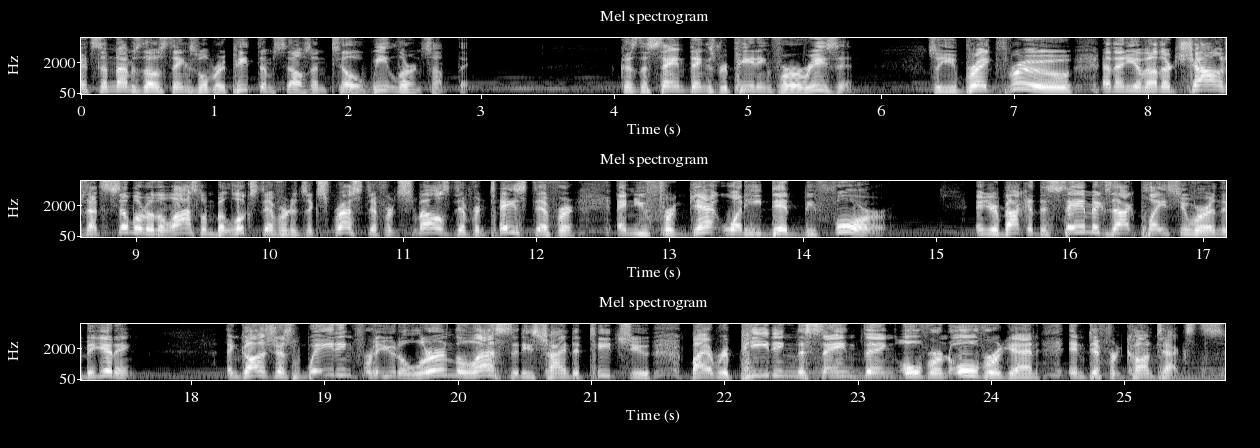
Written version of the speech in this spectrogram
And sometimes those things will repeat themselves until we learn something. Because the same thing's repeating for a reason. So you break through, and then you have another challenge that's similar to the last one, but looks different, it's expressed different, smells different, tastes different, and you forget what he did before. And you're back at the same exact place you were in the beginning. And God's just waiting for you to learn the lesson He's trying to teach you by repeating the same thing over and over again in different contexts.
